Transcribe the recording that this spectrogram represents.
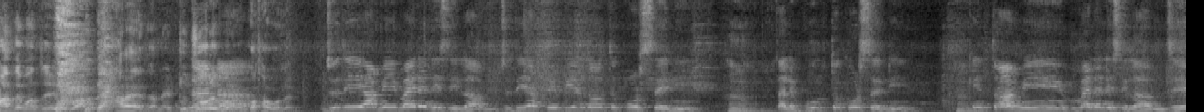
মাঝে মাঝে একটু আপনি হারায় যান একটু জোরে। বলেন কথা বলেন। যদি আমি মাইনা নিয়েছিলাম যদি আপনি বিয়ে যাওয়া তো করছেনি তাহলে ভুল তো করছেনি কিন্তু আমি মাইনা নিয়েছিলাম যে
